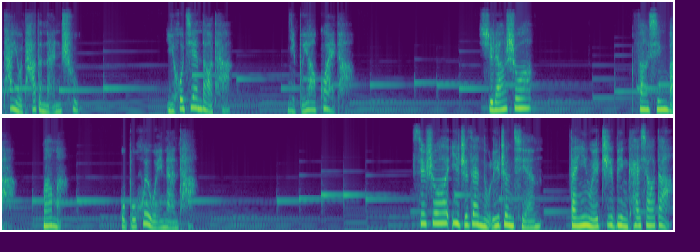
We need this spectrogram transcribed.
他有他的难处。以后见到他，你不要怪他。许良说：“放心吧，妈妈，我不会为难他。”虽说一直在努力挣钱。但因为治病开销大，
